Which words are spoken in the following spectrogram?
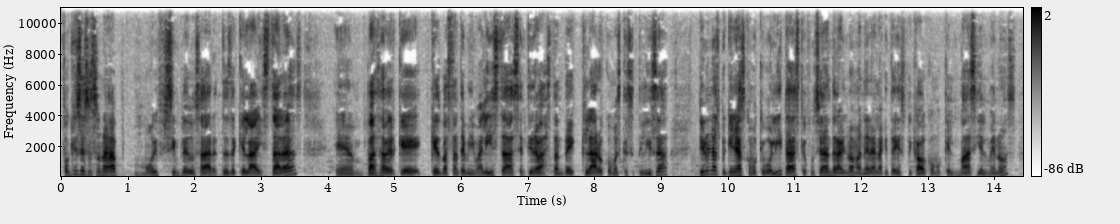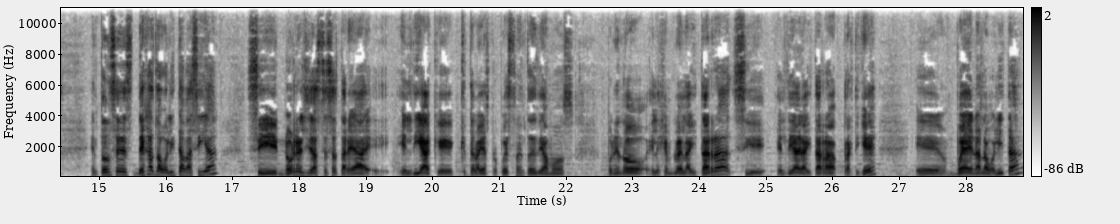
Focuses es una app muy simple de usar desde que la instalas Em, vas a ver que, es bastante minimalista, se entiende bastante claro cómo es que se utiliza. Tiene unas pequeñas como que bolitas que funcionan de la misma manera en la que te había explicado como que el más y el menos. Entonces dejas la bolita vacía si no realizaste esa tarea eh, el día que, te lo hayas propuesto. Entonces digamos, poniendo el ejemplo de la guitarra, si el día de la guitarra practiqué, eh, voy a llenar la bolita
